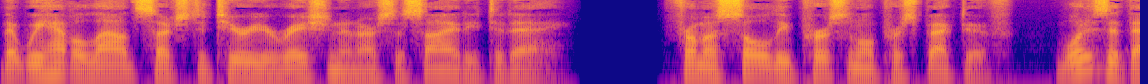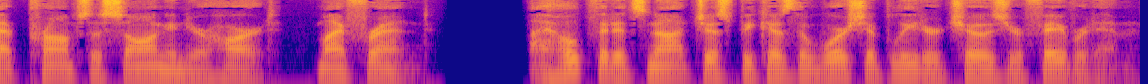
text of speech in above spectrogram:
that we have allowed such deterioration in our society today. From a solely personal perspective, what is it that prompts a song in your heart, my friend? I hope that it's not just because the worship leader chose your favorite hymn.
